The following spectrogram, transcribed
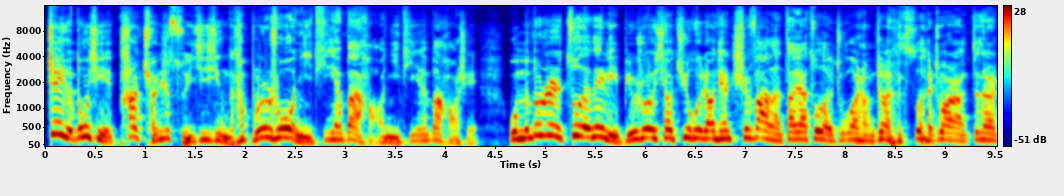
这个东西它全是随机性的，它不是说你提前办好，你提前办好谁？我们都是坐在那里，比如说像聚会聊天、吃饭了，大家坐在桌上，这坐在桌上在那。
